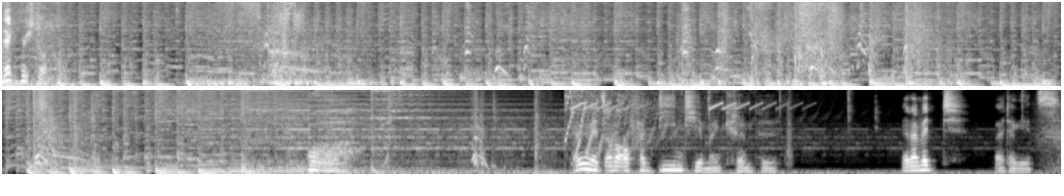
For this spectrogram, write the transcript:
Leck mich doch. Boah. Hab ich mir jetzt aber auch verdient hier, mein Krempel. Ja, damit weiter geht's.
